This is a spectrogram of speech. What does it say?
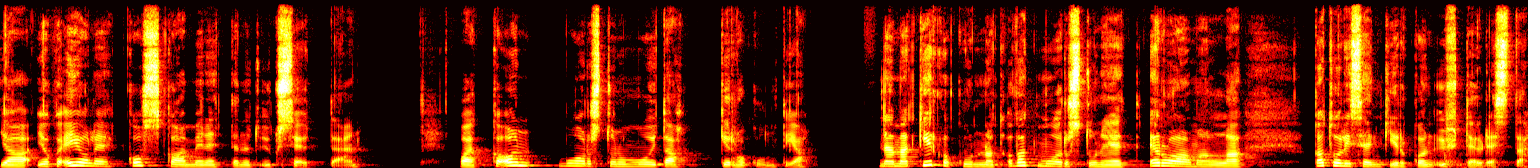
ja joka ei ole koskaan menettänyt ykseyttään, vaikka on muodostunut muita kirkokuntia. Nämä kirkokunnat ovat muodostuneet eroamalla katolisen kirkon yhteydestä.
